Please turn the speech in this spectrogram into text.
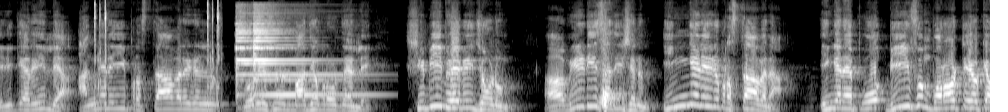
എനിക്കറിയില്ല. അങ്ങനെ ഈ പ്രസ്താവനകൾ ഗോപീഷ്ണൻ ഒരു ഷിബി ബേബി ജോണും വി. ഡി. സതീശനും ഇങ്ങനെ ഒരു പ്രസ്താവന ഇങ്ങനെ ബീഫും പൊറോട്ടയും ഒക്കെ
